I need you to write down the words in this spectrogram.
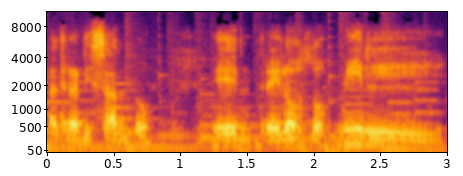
lateralizando, entre los 2000,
